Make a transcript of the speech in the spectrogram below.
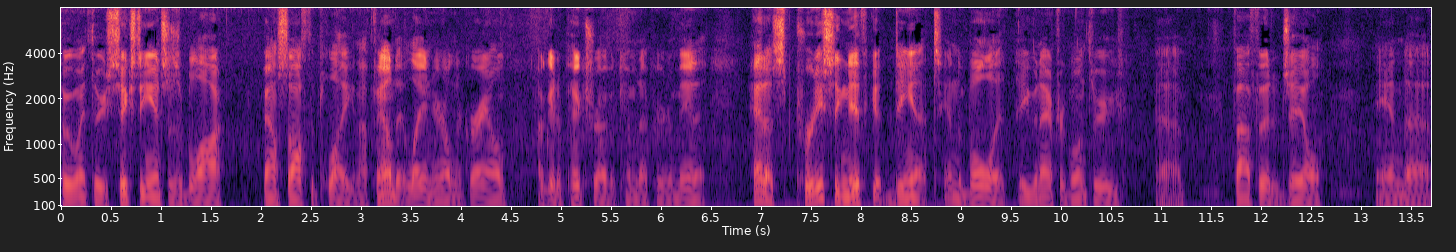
So we went through 60 inches of block, bounced off the plate, and I found it laying here on the ground. I'll get a picture of it coming up here in a minute had a pretty significant dent in the bullet, even after going through uh, five foot of gel. And uh,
